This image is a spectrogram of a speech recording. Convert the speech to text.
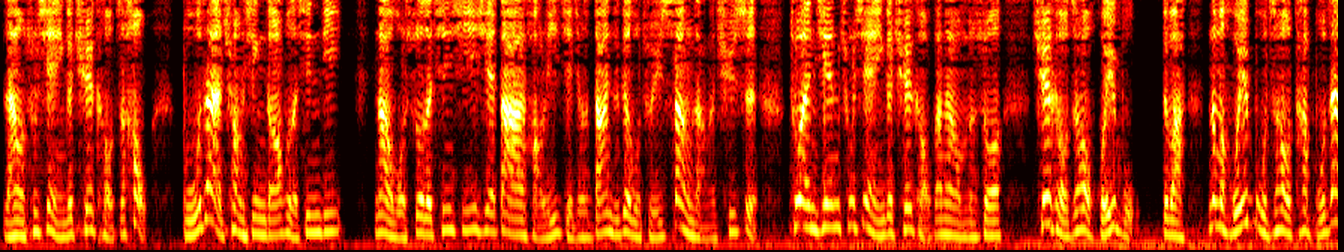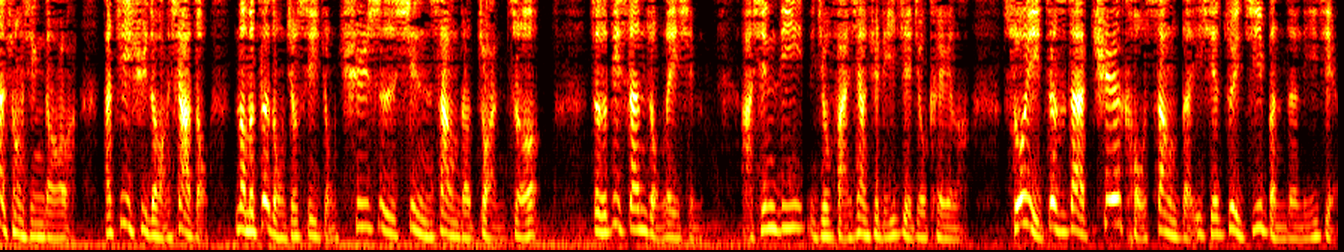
然后出现一个缺口之后，不再创新高或者新低。那我说的清晰一些，大家好理解，就是当一只个股处于上涨的趋势，突然间出现一个缺口，刚才我们说缺口之后回补，对吧？那么回补之后它不再创新高了，它继续的往下走，那么这种就是一种趋势性上的转折，这是第三种类型啊，新低你就反向去理解就可以了。所以这是在缺口上的一些最基本的理解。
